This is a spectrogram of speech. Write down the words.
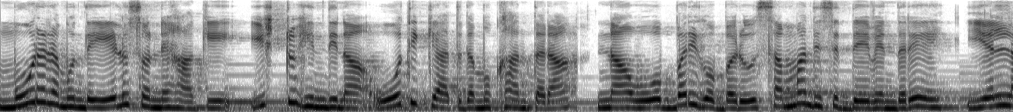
ಮೂರರ ಮುಂದೆ ಏಳು ಸೊನ್ನೆ ಹಾಕಿ ಇಷ್ಟು ಹಿಂದಿನ ಓತಿಖ್ಯಾತದ ಮುಖಾಂತರ ನಾವು ಒಬ್ಬರಿಗೊಬ್ಬರು ಸಂಬಂಧಿಸಿದ್ದೇವೆಂದರೆ ಎಲ್ಲ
